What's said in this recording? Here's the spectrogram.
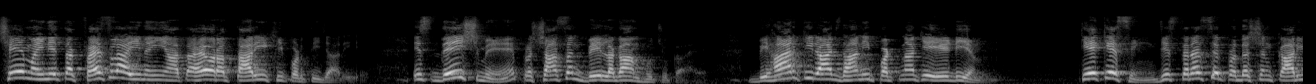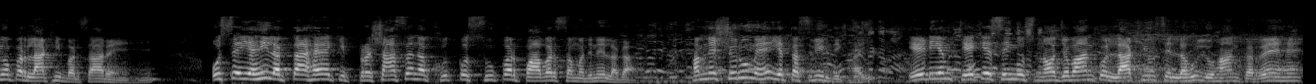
छह महीने तक फैसला ही नहीं आता है और अब तारीख ही पड़ती जा रही है। इस देश में प्रशासन बेलगाम हो चुका है। बिहार की राजधानी पटना के एडीएम के के सिंह, जिस तरह से प्रदर्शनकारियों पर लाठी बरसा रहे हैं, उससे यही लगता है कि प्रशासन अब खुद को सुपर पावर समझने लगा है। हमने शुरू में यह तस्वीर दिखाई। एडीएम के के सिंह उस नौजवान को लाठियों से लहू लुहान कर रहे हैं,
